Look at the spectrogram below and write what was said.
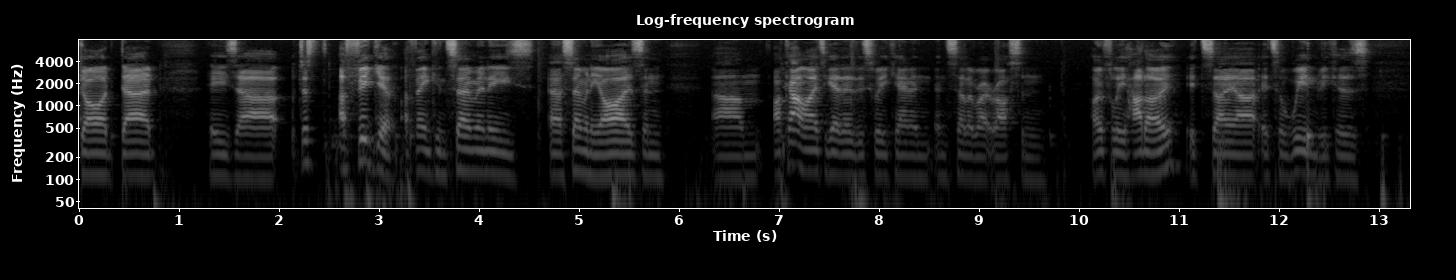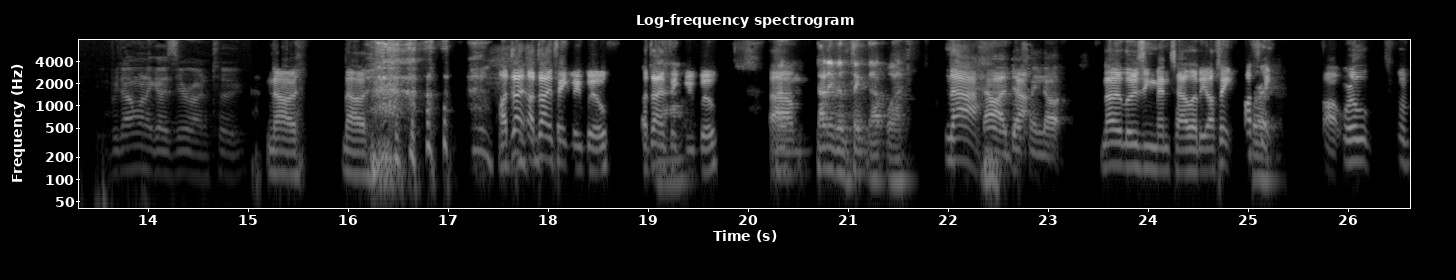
God, Dad, he's uh, just a figure. I think in so many uh, so many eyes, and um, I can't wait to get there this weekend and, and celebrate Russ and hopefully Hutto, it's a uh, it's a win because we don't want to go zero and two. No, no. I don't. I don't think we will. I don't No. think we will. Don't- Um, don't even think that way. nah, No, definitely not. no losing mentality. I think. I Right. think oh, we're we're-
